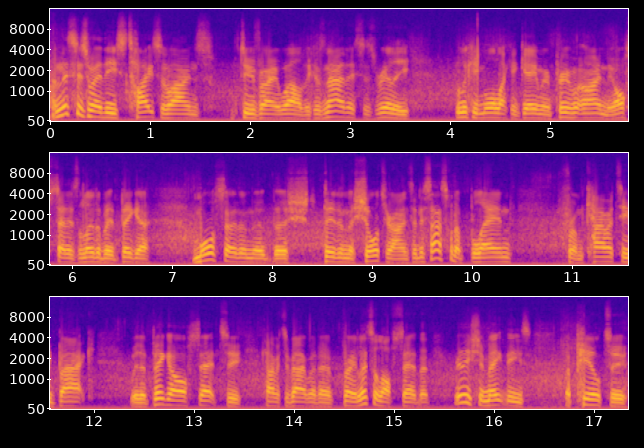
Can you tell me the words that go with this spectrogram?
And this is where these types of irons do very well because now this is really looking more like a game improvement iron. The offset is a little bit bigger, more so than the, the did in the shorter irons. And it's that sort of blend from cavity back with a bigger offset to cavity back with a very little offset that really should make these appeal to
